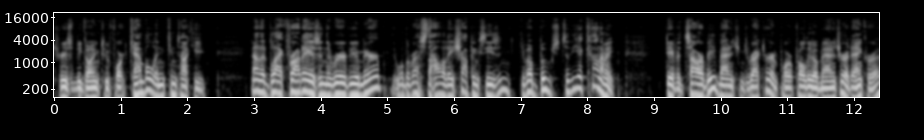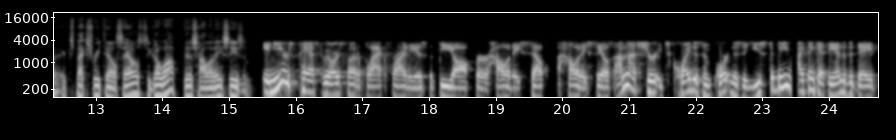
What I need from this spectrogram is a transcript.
Trees will be going to Fort Campbell in Kentucky. Now that Black Friday is in the rearview mirror, will the rest of the holiday shopping season give a boost to the economy? David Sowerby, Managing Director and Portfolio Manager at Ancora, expects retail sales to go up this holiday season. In years past, we always thought of Black Friday as the be all for holiday sell, holiday sales. I'm not sure it's quite as important as it used to be. I think at the end of the day,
